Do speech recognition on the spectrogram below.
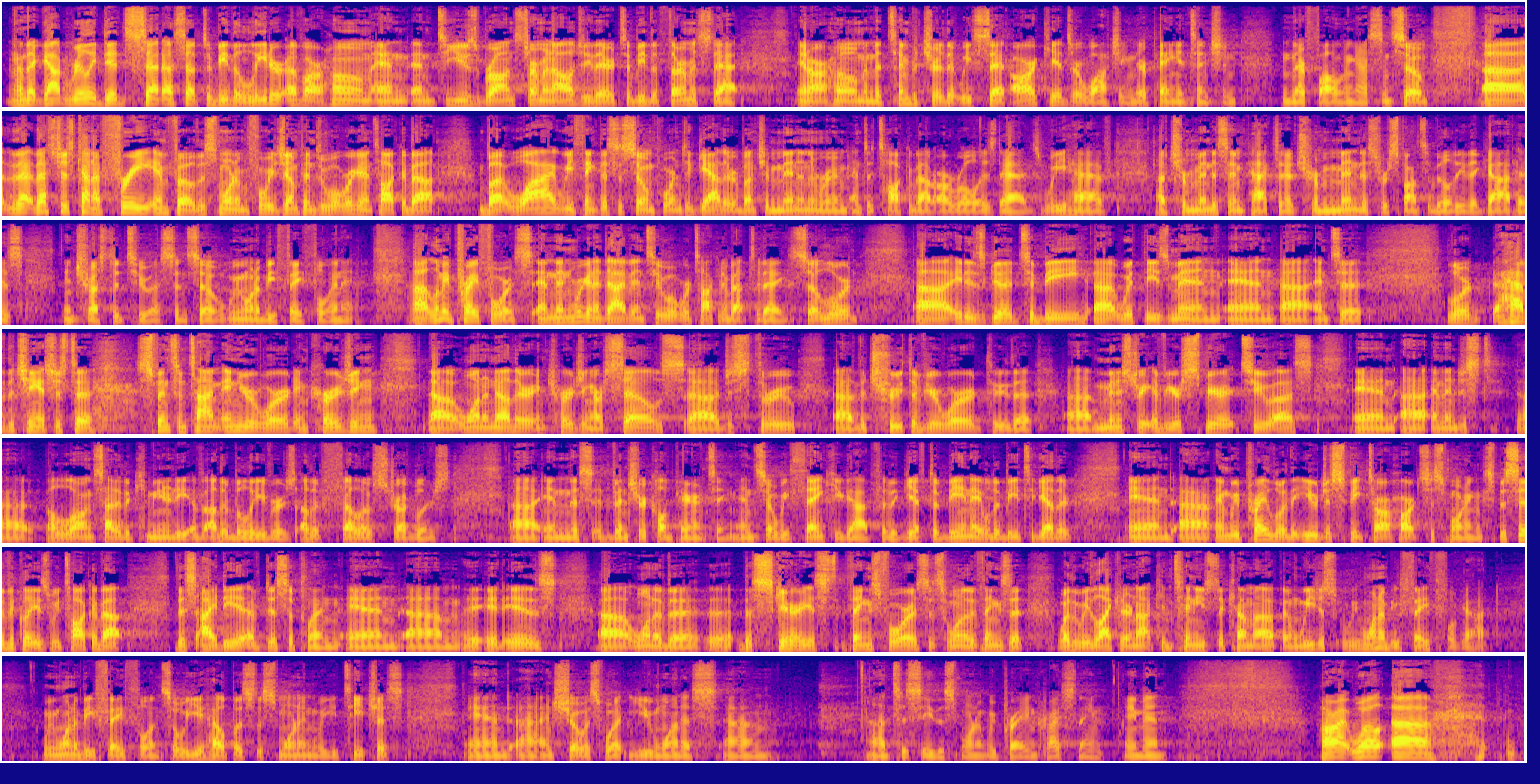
And that God really did set us up to be the leader of our home, and, and to use Braun's terminology there, to be the thermostat in our home and the temperature that we set. Our kids are watching, they're paying attention and they're following us. And so uh, that, that's just kind of free info this morning before we jump into what we're going to talk about, but why we think this is so important to gather a bunch of men in the room and to talk about our role as dads. We have a tremendous impact and a tremendous responsibility that God has entrusted to us. And so we want to be faithful in it. Uh, let me pray for us, and then we're going to dive into what we're talking about today. So, Lord, uh, it is good to be uh, with these men and, uh, and to Lord, have the chance just to spend some time in your word, encouraging uh, one another, encouraging ourselves uh, just through uh, the truth of your word, through the uh, ministry of your spirit to us, and, uh, and then just uh, alongside of the community of other believers, other fellow strugglers uh, in this adventure called parenting. And so we thank you, God, for the gift of being able to be together. And, uh, and we pray, Lord, that you would just speak to our hearts this morning, specifically as we talk about this idea of discipline. And um, it, is uh, one of the, uh, the scariest things for us. It's one of the things that, whether we like it or not, continues to come up. And we just, we want to be faithful, God. We want to be faithful. And so will you help us this morning? Will you teach us and, uh, and show us what you want us um, uh, to see this morning. We pray in Christ's name. Amen. All right, well, uh,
